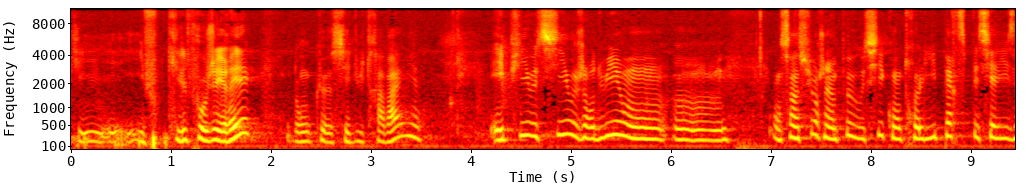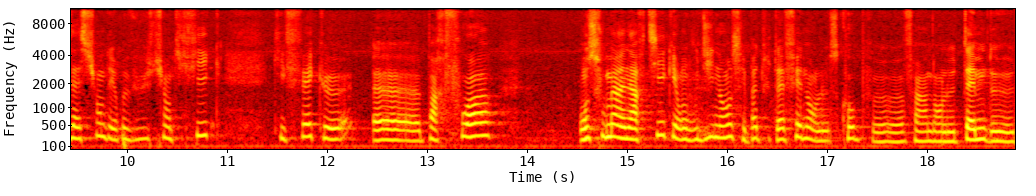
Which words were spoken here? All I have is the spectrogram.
qu'il faut gérer. Donc c'est du travail. Et puis aussi aujourd'hui, on, on s'insurge un peu aussi contre l'hyperspécialisation des revues scientifiques, qui fait que parfois on soumet un article et on vous dit non, c'est pas tout à fait dans le scope, euh, enfin dans le thème de,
